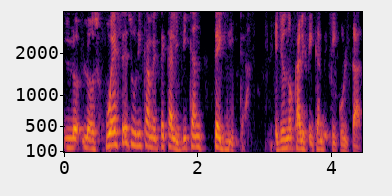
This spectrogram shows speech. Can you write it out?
los jueces únicamente califican técnica, ellos no califican dificultad.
